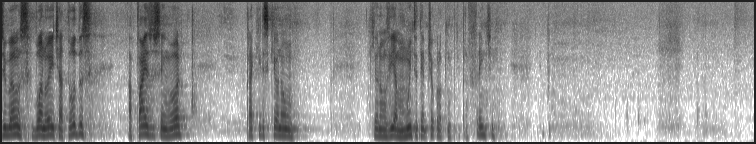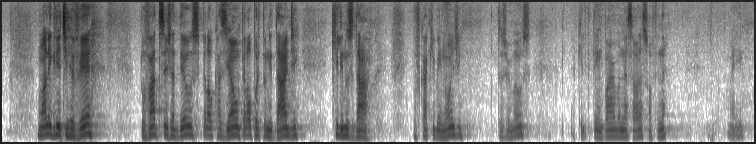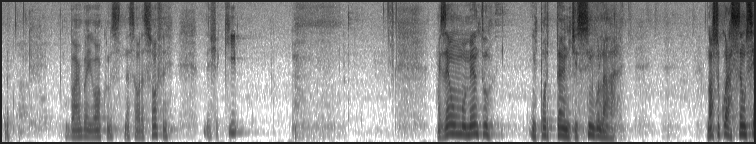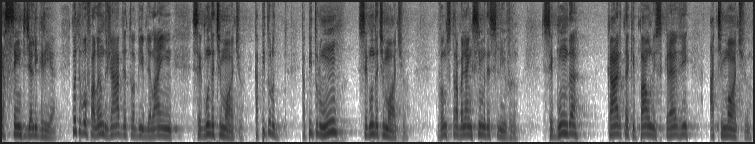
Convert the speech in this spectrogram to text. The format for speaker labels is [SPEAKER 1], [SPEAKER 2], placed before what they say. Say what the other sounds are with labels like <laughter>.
[SPEAKER 1] Queridos irmãos, boa noite a todos. A paz do Senhor. Para aqueles que eu não que eu não vi há muito tempo, deixa eu colocar aqui para frente. Uma alegria te rever. Louvado seja Deus pela ocasião, pela oportunidade que Ele nos dá. Vou ficar aqui bem longe dos irmãos. Aquele que tem barba nessa hora sofre, né? Aí, barba e óculos nessa hora sofre. Deixa aqui. Mas é um momento importante, singular. Nosso coração se acende de alegria. Enquanto eu vou falando, já abre a tua Bíblia lá em 2 Timóteo, capítulo, capítulo 1, 2 Timóteo. Vamos trabalhar em cima desse livro. Segunda carta que Paulo escreve a Timóteo.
